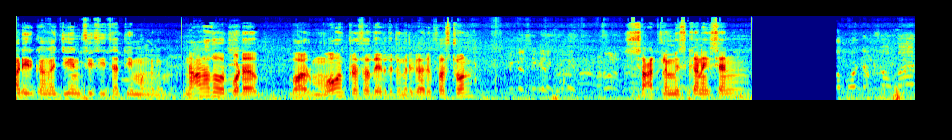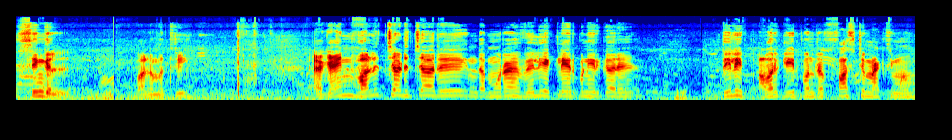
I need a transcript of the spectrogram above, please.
ஆடி இருக்காங்க ஜிஎன்சிசி சத்தியமங்கலம். நாலாவது ஓவர் போட பால் மோகன் பிரசாத் எடுத்துகிட்டு வந்திருக்காரு. ஃபர்ஸ்ட் ஒன் ஷார்ட்டில் miss connection single ball number three again வலிச்சு அடிச்சாரு. இந்த முறை வெளியே கிளியர் பண்ணியிருக்காரு. திலீப் அவர் கிளியர் பண்ணுற first maximum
